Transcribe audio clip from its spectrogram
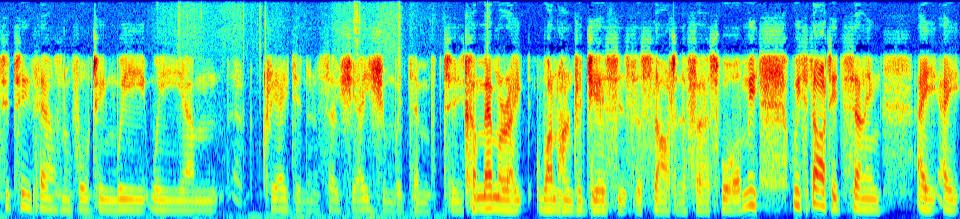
to 2014, we we um, created an association with them to commemorate 100 years since the start of the First War. And we we started selling a a,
